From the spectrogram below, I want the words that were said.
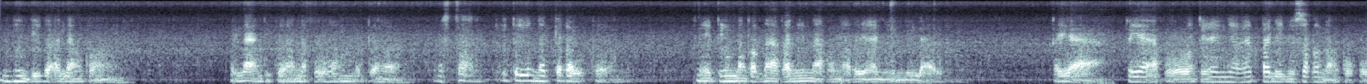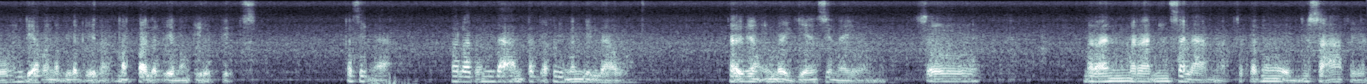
Hindi ko alam kung wala, hindi ko na nakuha mag ano. Basta, ito yung natural ko. Tinitingnan ko na kanina kung ako yung naninilaw. Kaya, kaya ako, tinan nyo, nagpalinis ako ng kuko. Hindi ako naglagay ng, nagpalagay ng cupids. Kasi nga, palatandaan pag ako yung nanilaw. Talagang emergency na yun. So, maraming maraming salamat sa panonood nyo sa akin.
